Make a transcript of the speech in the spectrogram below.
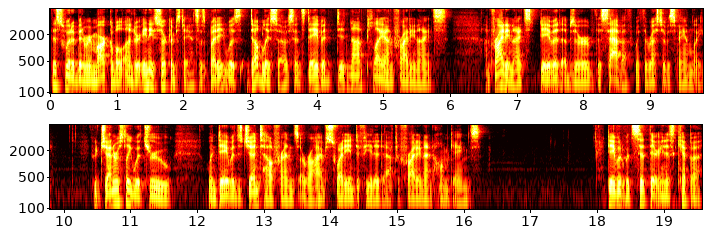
This would have been remarkable under any circumstances, but it was doubly so since David did not play on Friday nights. On Friday nights, David observed the Sabbath with the rest of his family, who generously withdrew when David's Gentile friends arrived sweaty and defeated after Friday night home games. David would sit there in his kippah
